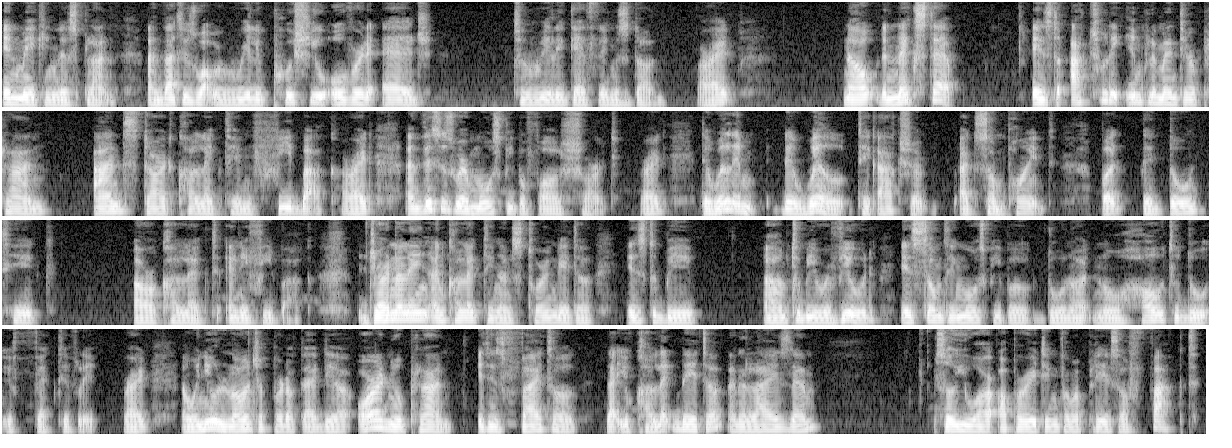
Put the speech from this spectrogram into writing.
in making this plan. And that is what will really push you over the edge to really get things done. All right. Now, the next step is to actually implement your plan and start collecting feedback. All right. And this is where most people fall short, right? They will, im- they will take action at some point, but they don't take or collect any feedback. Journaling and collecting and storing data is to be um, to be reviewed is something most people do not know how to do effectively, right? And when you launch a product idea or a new plan, it is vital that you collect data, analyze them, so you are operating from a place of fact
